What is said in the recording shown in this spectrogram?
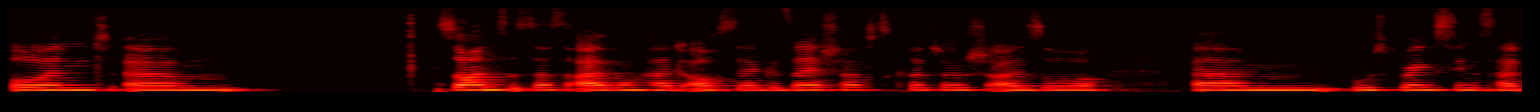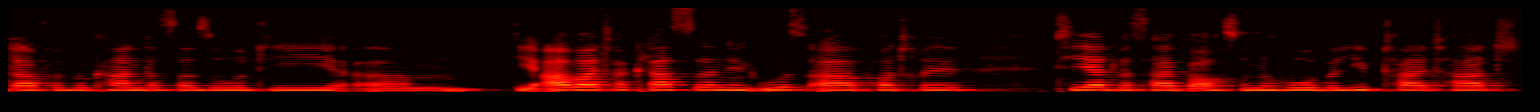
Und ähm, sonst ist das Album halt auch sehr gesellschaftskritisch. Also ähm, Bruce Springsteen ist halt dafür bekannt, dass er so die, ähm, die Arbeiterklasse in den USA porträtiert, weshalb er auch so eine hohe Beliebtheit hat.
